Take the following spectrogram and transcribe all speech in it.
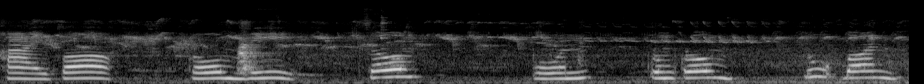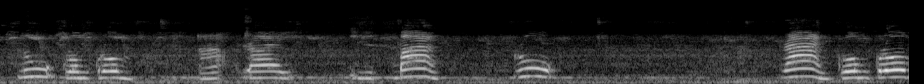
ไข่ฟอกกลมดีส้มผลกลมกลมๆลูกบอลลูกกลมกลมๆอะไรอีกบ้าง รูป ร่างกลมกลม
